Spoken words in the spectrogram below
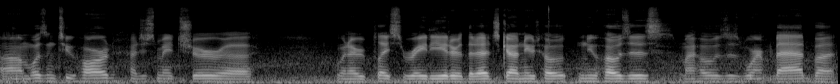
Um, wasn't too hard. I just made sure uh, when I replaced the radiator that I just got new, new hoses. My hoses weren't bad, but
